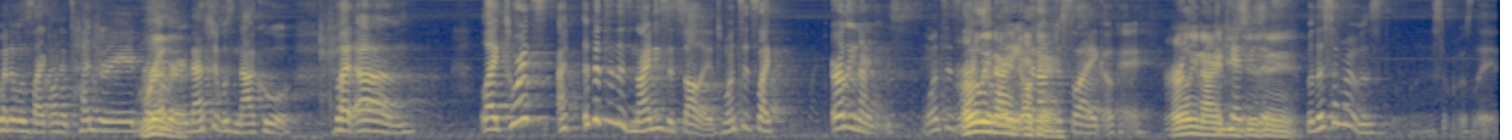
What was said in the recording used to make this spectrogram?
when it was like on its hundred, whatever. Really? That shit was not cool. But um, like towards if it's in its nineties, it's solid. Once it's like early nineties, once it's Early the 90s, late, then okay. I'm just like, okay, early I 90s can't do this. But this summer it was, this summer was lit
